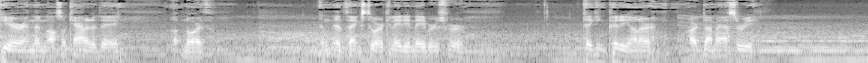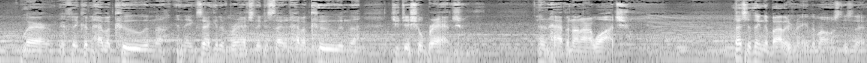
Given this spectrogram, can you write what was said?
here and then also Canada Day up north. And, and thanks to our Canadian neighbors for taking pity on our, our dumbassery. Where if they couldn't have a coup in the in the executive branch, they decided to have a coup in the judicial branch. And it happened on our watch. That's the thing that bothers me the most is that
